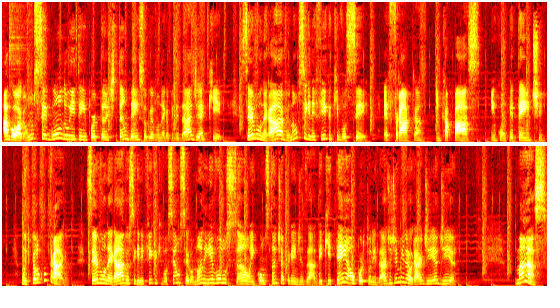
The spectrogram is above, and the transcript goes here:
Agora, um segundo item importante também sobre a vulnerabilidade é que ser vulnerável não significa que você é fraca, incapaz, incompetente. Muito pelo contrário. Ser vulnerável significa que você é um ser humano em evolução, em constante aprendizado e que tem a oportunidade de melhorar dia a dia. Mas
